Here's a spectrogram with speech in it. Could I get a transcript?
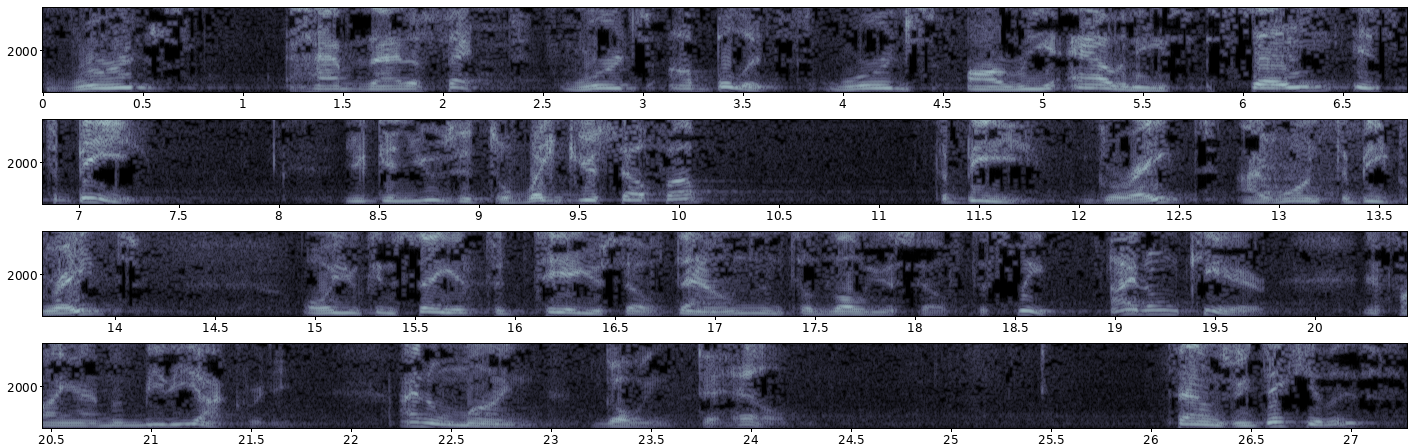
words have that effect. Words are bullets. Words are realities. Say is to be. You can use it to wake yourself up, to be great. I want to be great. Or you can say it to tear yourself down and to lull yourself to sleep. I don't care if I am a mediocrity. I don't mind going to hell. Sounds ridiculous.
